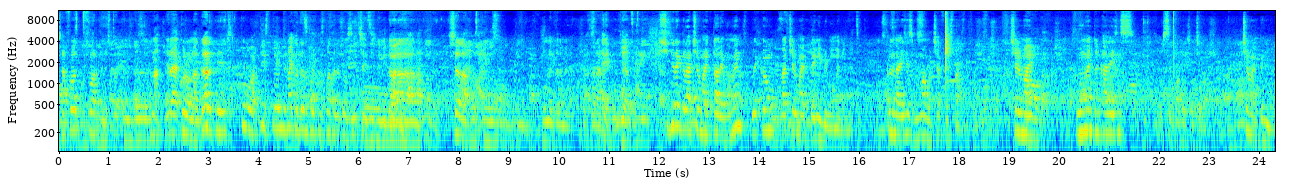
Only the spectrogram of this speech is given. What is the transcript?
Și a fost foarte mișto când, na, erai acolo la gard, ești tu, artistul, nici mai contează că în spatele tău sunt 60 de mii de Da, oameni. da, da, da. Și ăla a fost unul din momentele mele preferate Ei. din viața asta. Și direct de la cel mai tare moment, plecăm la cel mai penibil moment din viață. Când ai zis, mamă, ce a fost asta? Cel mai... Un moment în care ai zis, nu se poate așa ceva. Cel mai penibil.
